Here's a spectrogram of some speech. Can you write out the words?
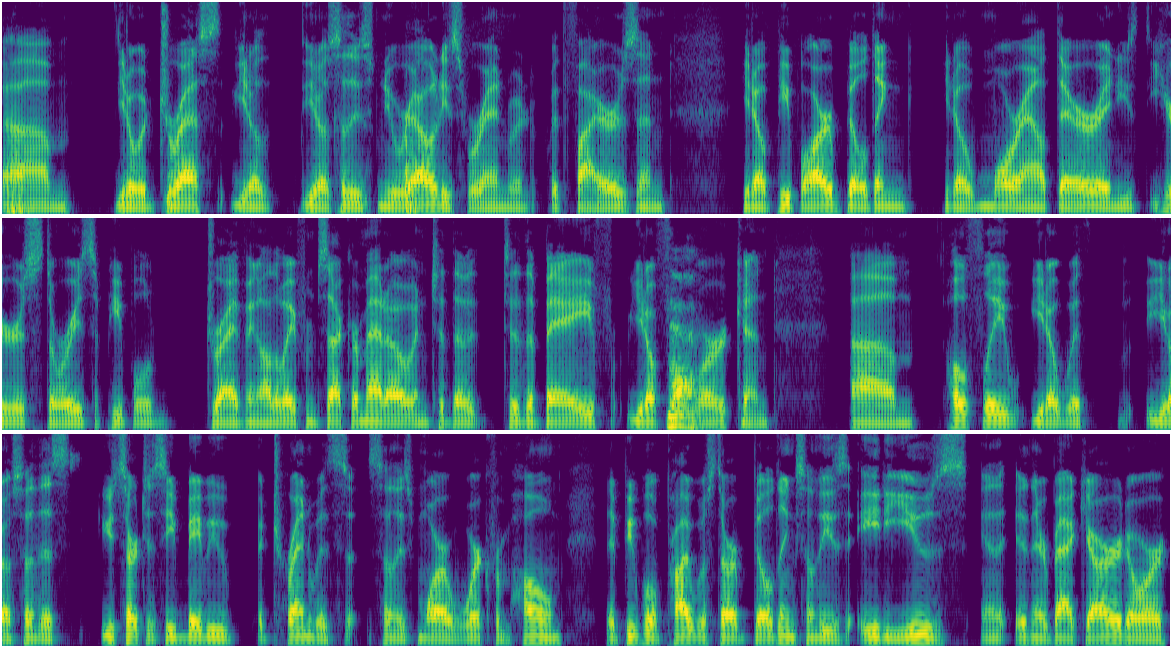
um, you know, address you know you know so these new realities we're in with, with fires and you know people are building you know, more out there and you hear stories of people driving all the way from Sacramento into the, to the Bay, for, you know, for yeah. work. And, um, hopefully, you know, with, you know, some of this, you start to see maybe a trend with some of this more work from home that people probably will start building some of these ADUs in, in their backyard or,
